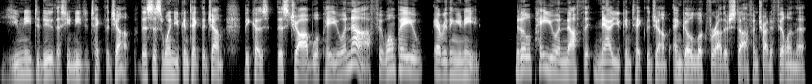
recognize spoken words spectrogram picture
you need to do this. You need to take the jump. This is when you can take the jump because this job will pay you enough. It won't pay you everything you need, but it'll pay you enough that now you can take the jump and go look for other stuff and try to fill in the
